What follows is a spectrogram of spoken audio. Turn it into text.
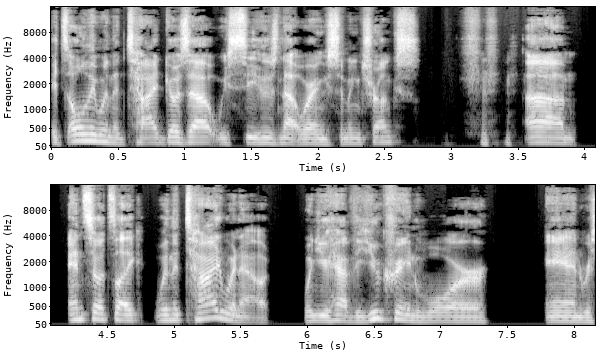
It's only when the tide goes out, we see who's not wearing swimming trunks. um, and so it's like when the tide went out, when you have the Ukraine war and re-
